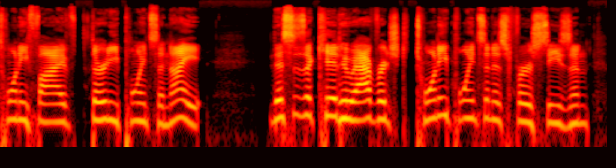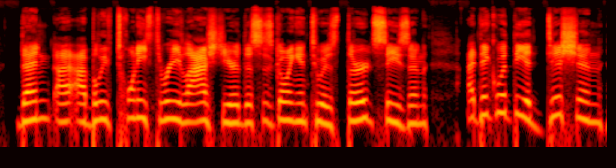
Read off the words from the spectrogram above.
25, 30 points a night this is a kid who averaged 20 points in his first season, then I, I believe 23 last year. This is going into his third season. I think with the addition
